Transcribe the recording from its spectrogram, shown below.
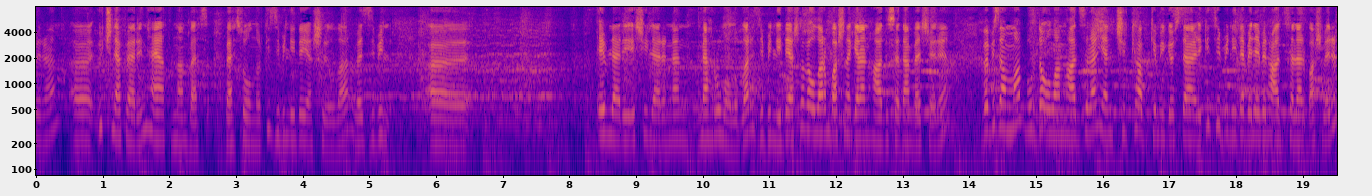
verən 3 nəfərin həyatından bəhs, bəhs olunur ki, zibillikdə yaşayırlar və zibil ə, evləri, eşiklərindən məhrum olublar, zibillikdə yaşayırlar və onların başına gələn hadisədən bəs verir. Və biz amma burada olan hadisələrin, yəni çirkab kimi göstəririk ki, zibillikdə belə bir hadisələr baş verir.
